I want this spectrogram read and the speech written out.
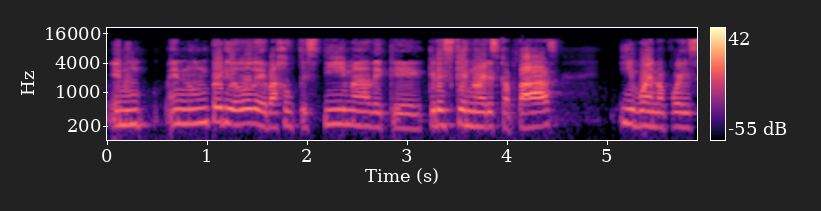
en un, en un periodo de baja autoestima, de que crees que no eres capaz. Y bueno, pues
